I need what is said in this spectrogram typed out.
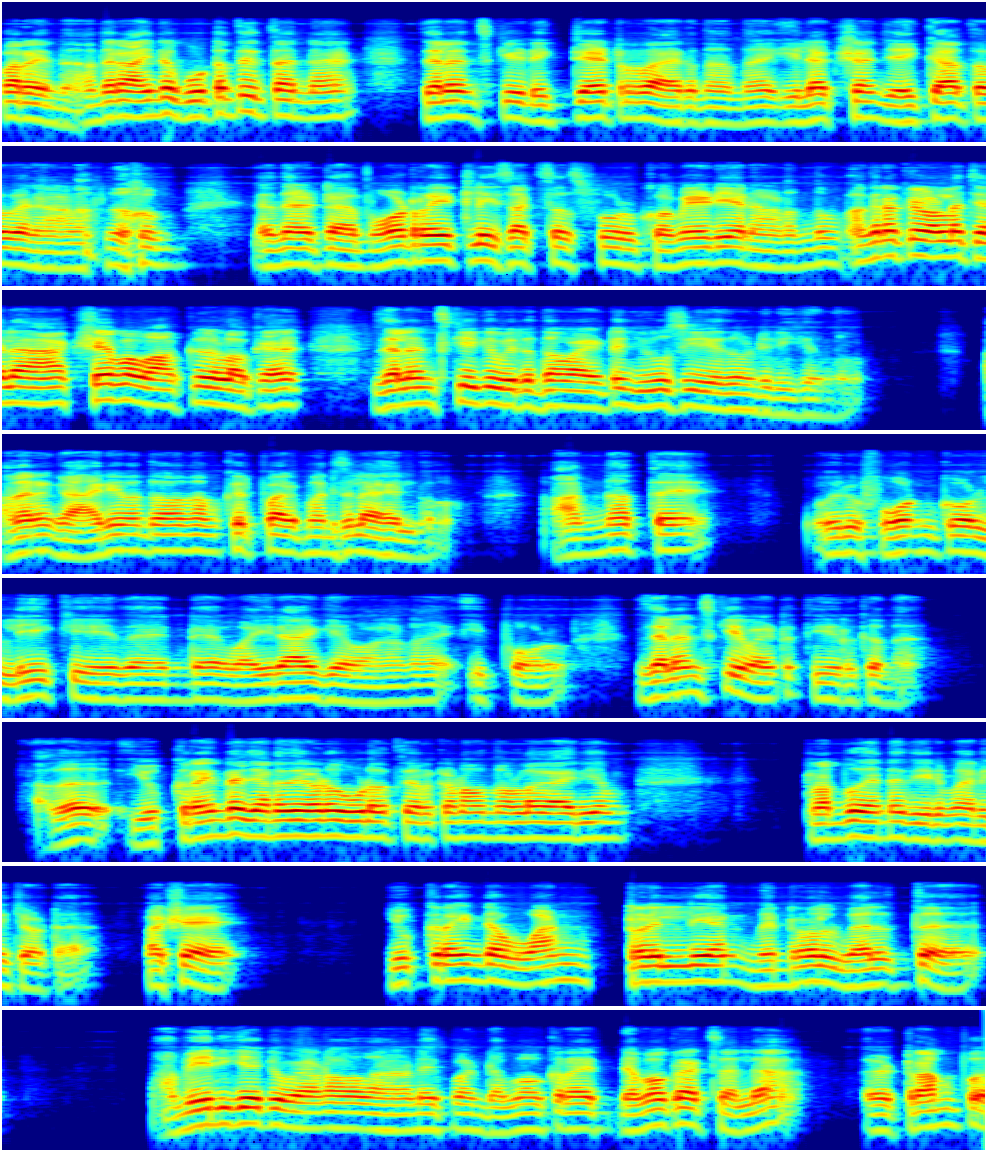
പറയുന്നത് അന്നേരം അതിന്റെ കൂട്ടത്തിൽ തന്നെ സെലൻസ്കി ഡിക്റ്റേറ്റർ ആയിരുന്നെന്ന് ഇലക്ഷൻ ജയിക്കാത്തവനാണെന്നും എന്നിട്ട് മോഡറേറ്റ്ലി സക്സസ്ഫുൾ കൊമേഡിയൻ ആണെന്നും അങ്ങനെയൊക്കെയുള്ള ചില ആക്ഷേപ വാക്കുകളൊക്കെ സെലൻസ്കിക്ക് വിരുദ്ധമായിട്ട് യൂസ് ചെയ്തുകൊണ്ടിരിക്കുന്നു. അന്നേരം കാര്യം എന്താണെന്ന് നമുക്ക് മനസ്സിലായല്ലോ. അന്നത്തെ ഒരു ഫോൺ കോൾ ലീക്ക് ചെയ്തതിന്റെ വൈരാഗ്യമാണ് ഇപ്പോൾ ജെലൻസ്കിയുമായിട്ട് തീർക്കുന്നത്. അത് യുക്രൈന്റെ ജനതയോട് കൂടെ തീർക്കണമെന്നുള്ള കാര്യം ട്രംപ് തന്നെ തീരുമാനിച്ചോട്ടെ. പക്ഷേ യുക്രൈന്റെ വൺ ട്രില്യൺ മിനറൽ വെൽത്ത് അമേരിക്കയ്ക്ക് വേണമെന്നാണ് ഇപ്പം ഡെമോക്രാറ്റ് ഡെമോക്രാറ്റ്സ് അല്ല ട്രംപ്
